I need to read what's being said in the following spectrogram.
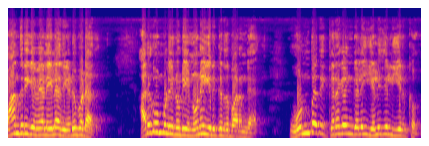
மாந்திரிக வேலையில் அது எடுபடாது. அருகம்புல்லினுடைய நுனை இருக்கிறது பாருங்கள் ஒன்பது கிரகங்களை எளிதில் ஈர்க்கும்.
